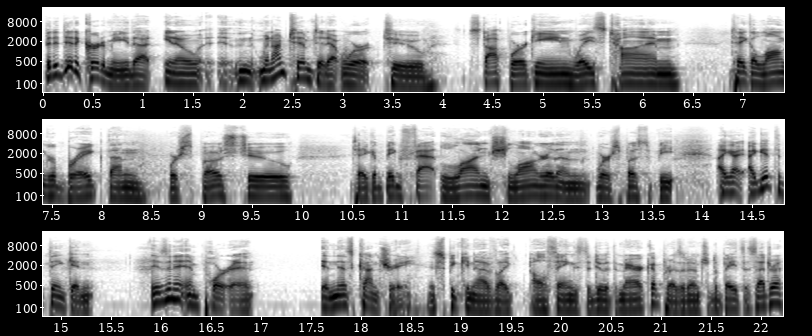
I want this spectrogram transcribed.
But it did occur to me that, you know, when I'm tempted at work to stop working, waste time, take a longer break than we're supposed to, take a big fat lunch longer than we're supposed to be, I, I get to thinking, isn't it important in this country, speaking of like all things to do with America, presidential debates, etc.,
